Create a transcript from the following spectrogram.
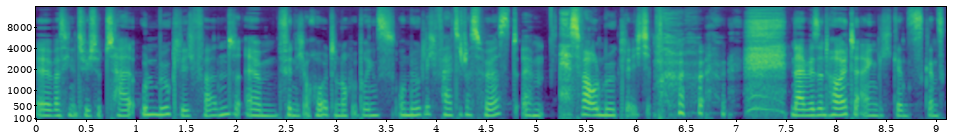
äh, was ich natürlich total unmöglich fand. Ähm, Finde ich auch heute noch übrigens unmöglich, falls du das hörst. Ähm, es war unmöglich. Nein, wir sind heute eigentlich ganz, ganz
